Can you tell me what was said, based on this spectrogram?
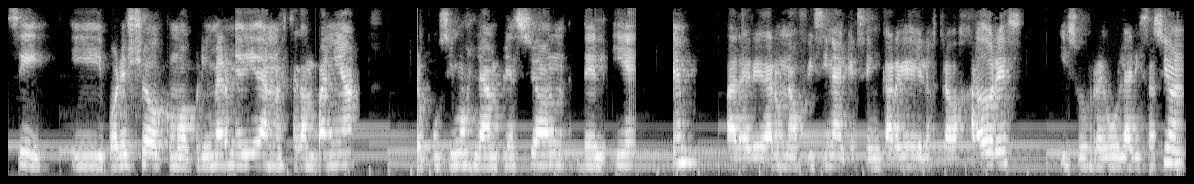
Sí, y por ello, como primer medida en nuestra campaña, propusimos la ampliación del IE para agregar una oficina que se encargue de los trabajadores y sus regularizaciones.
